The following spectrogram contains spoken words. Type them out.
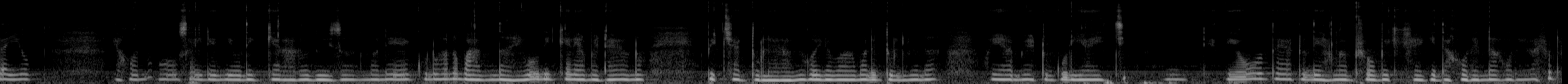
যাই হোক, এখন ও সাইডে দিয়ে ওদিকের আরও দুইজন মানে কোনো কোনো বাদ নাই। ওদিকের আমি এটা পিকচার তুলে আমি হই না বা আমার তুলিও না। হয়ে আমি একটু ঘুরিয়ে আইছি। দিয়েও একটু দেখলাম সবে কিনা করে না করে। আসলে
